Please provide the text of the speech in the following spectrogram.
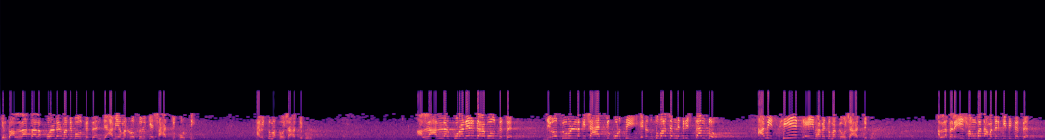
কিন্তু আল্লাহ তালা কোরআনের মাঝে বলতেছেন যে, আমি আমার রসুলকে সাহায্য করছি। আমি তোমাকেও সাহায্য করব। আল্লাহ আল্লাহর কোরআনের দ্বারা বলতেছেন যে রসুরুল্লাহকে সাহায্য করছি, এটা তো তোমার সামনে দৃষ্টান্ত। আমি ঠিক এইভাবে তোমাকেও সাহায্য করব। আল্লাহ তালা এই সংবাদ আমাদেরকে দিতেছেন।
